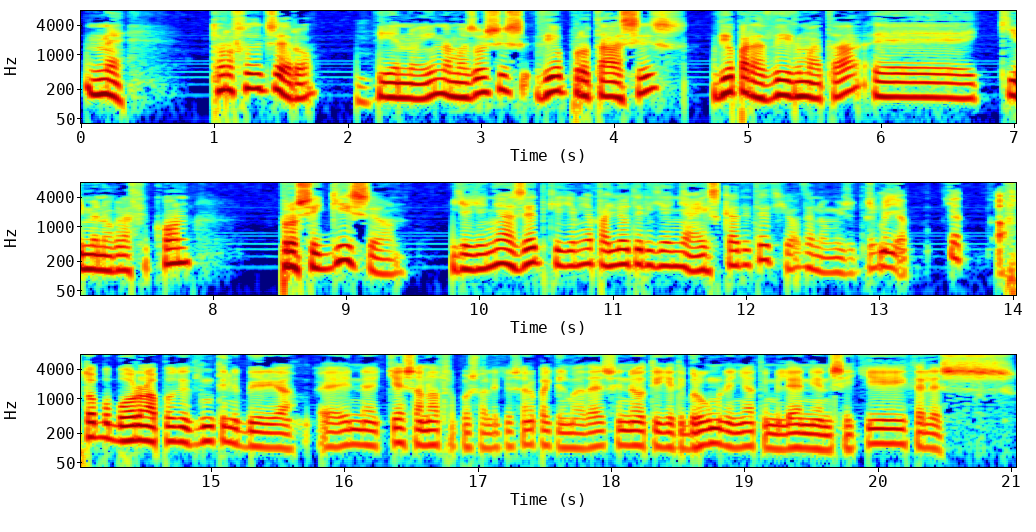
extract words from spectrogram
ναι. Τώρα αυτό δεν ξέρω τι εννοεί. Να μας δώσεις δύο προτάσεις, δύο παραδείγματα ε, κειμενογραφικών προσεγγίσεων για γενιά Z και για μια παλιότερη γενιά. Έχεις κάτι τέτοιο; Δεν νομίζω ότι Ας πούμε, για, για αυτό που μπορώ να πω ότι δίνει την εμπειρία ε, είναι και σαν άνθρωπος αλλά και σαν επαγγελματία είναι ότι για την προηγούμενη γενιά, τη Millennials, εκεί ήθελες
